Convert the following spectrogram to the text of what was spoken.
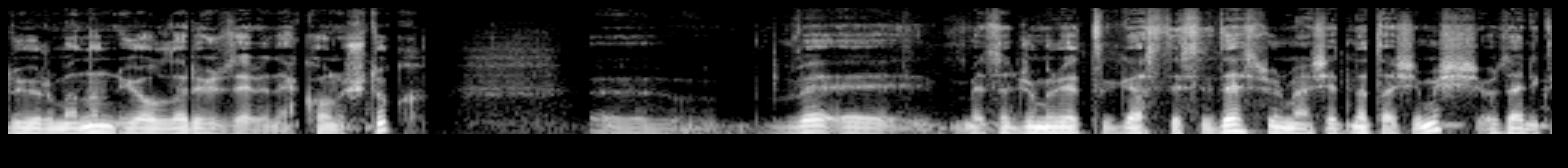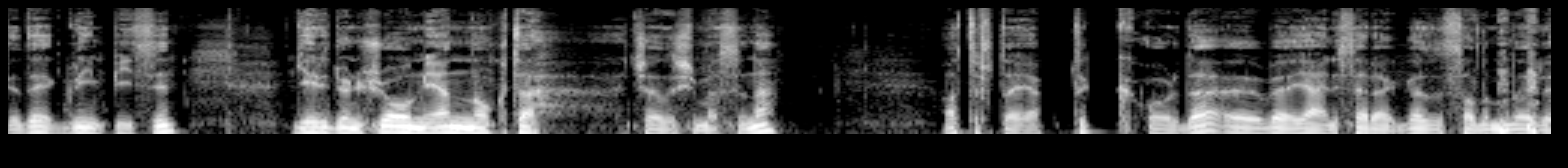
duyurmanın yolları üzerine konuştuk. Ee, ve e, mesela Cumhuriyet Gazetesi de sürmanşetine taşımış. Özellikle de Greenpeace'in geri dönüşü olmayan nokta çalışmasına atıfta yaptık orada Ee, ve yani sera gazı salımları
